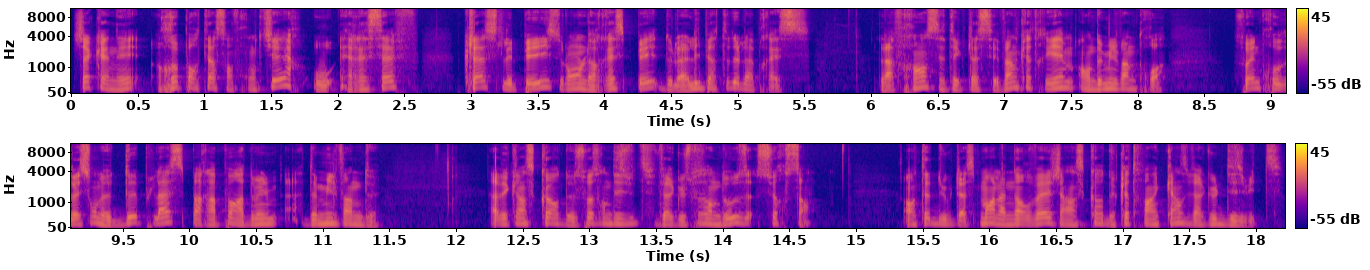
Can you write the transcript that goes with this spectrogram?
Chaque année, Reporters sans frontières, ou RSF, classe les pays selon leur respect de la liberté de la presse. La France était classée 24e en 2023, soit une progression de deux places par rapport à 2022, avec un score de 78,72 sur 100. En tête du classement, la Norvège a un score de 95,18.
